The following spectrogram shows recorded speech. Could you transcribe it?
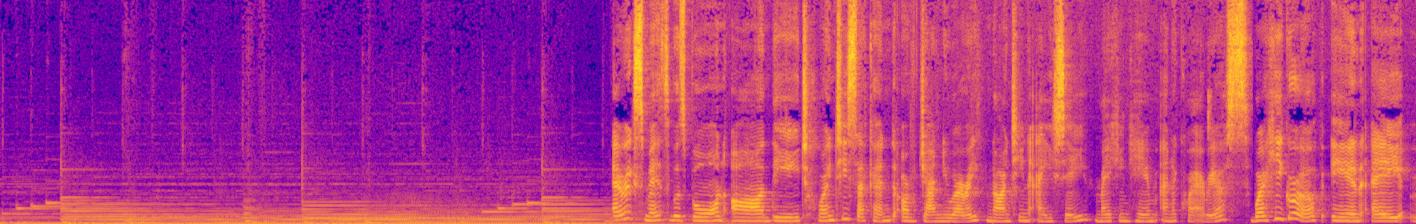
Eric Smith was born on the 22nd of January 1980, making him an Aquarius, where he grew up in a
